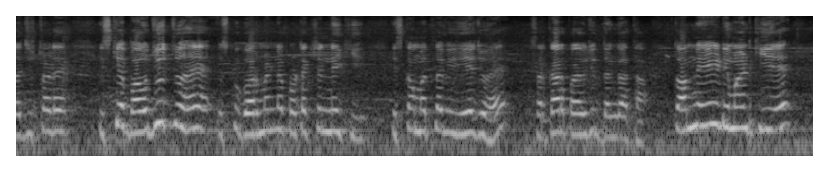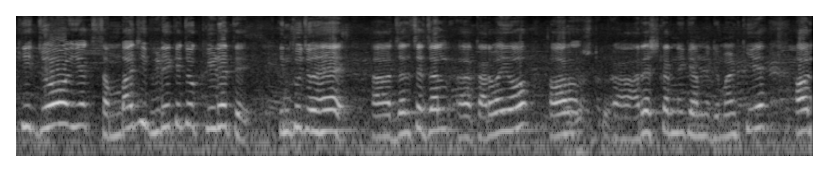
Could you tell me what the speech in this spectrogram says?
रजिस्टर्ड है। इसके बावजूद जो है, इसको गवर्नमेंट ने प्रोटेक्शन नहीं की। इसका मतलब ये जो है सरकार प्रायोजित दंगा था। तो हमने यही डिमांड की है कि जो ये संभाजी भिड़े के जो कीड़े थे, इनको जो है जल्द से जल्द कार्रवाई हो और अरेस्ट करने की हमने डिमांड की है। और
